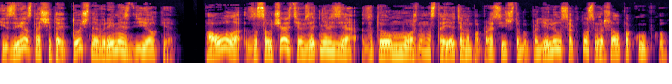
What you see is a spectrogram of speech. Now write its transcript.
Известно считать точное время сделки. Паола за соучастие взять нельзя, зато его можно настоятельно попросить, чтобы поделился, кто совершал покупку.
